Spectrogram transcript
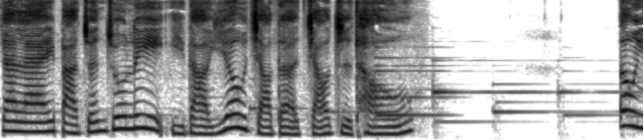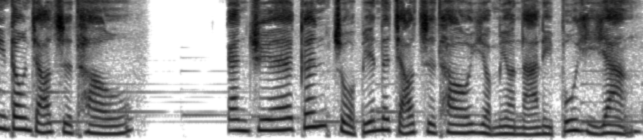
再来，把专注力移到右脚的脚趾头，动一动脚趾头，感觉跟左边的脚趾头有没有哪里不一样？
